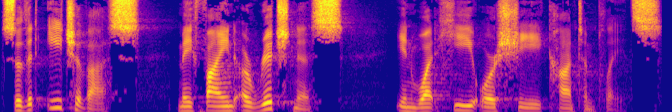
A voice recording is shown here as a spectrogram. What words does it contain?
so that each of us may find a richness in what he or she contemplates.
